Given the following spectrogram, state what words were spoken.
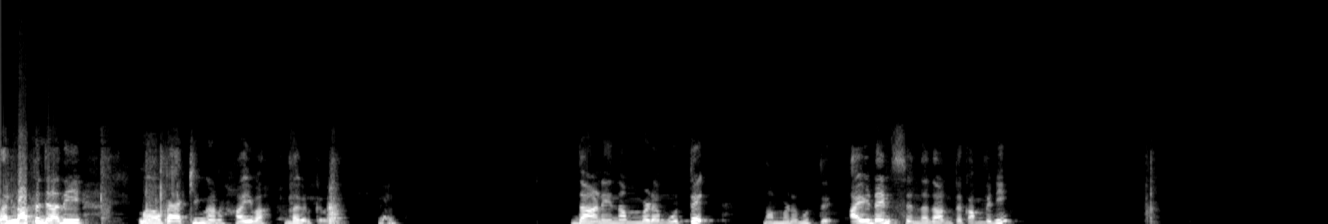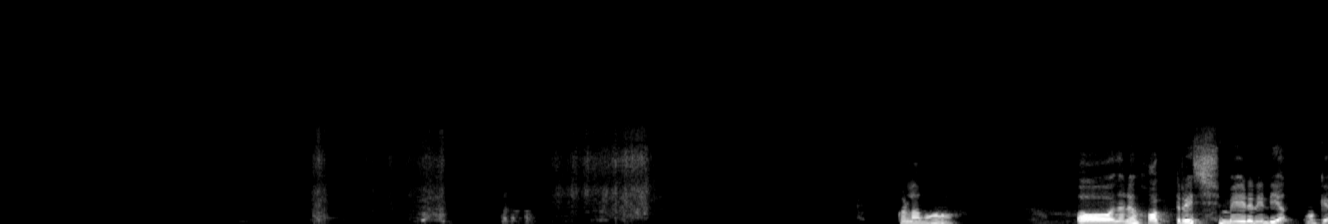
വല്ലാത്ത ജാതി പാക്കിംഗ് ആണ്. ഹൈവ എന്താ കിടക്കുന്നത് ഇതാണ് നമ്മുടെ മുത്ത്. നമ്മുടെ മുത്ത്. ഐഡൻസ് എന്നതാണ് കമ്പനി കൊള്ളാമോ? ഓ അതാണ് ഹോപ്ട്രിച്ച് മെയ്ഡ് ഇൻ ഇന്ത്യ ഓക്കെ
